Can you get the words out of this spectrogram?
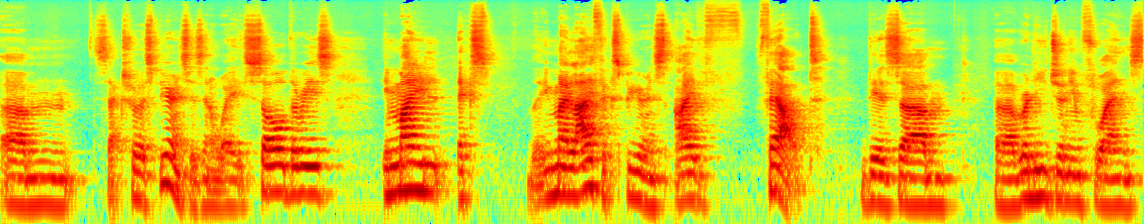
um, sexual experiences in a way. So there is, in my ex- in my life experience, I've felt this um, uh, religion influence.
